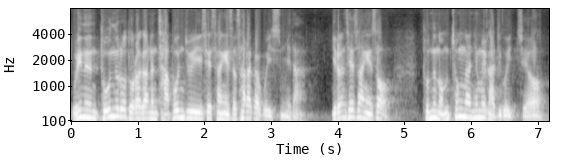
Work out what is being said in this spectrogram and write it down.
우리는 돈으로 돌아가는 자본주의 세상에서 살아가고 있습니다. 이런 세상에서 돈은 엄청난 힘을 가지고 있지요.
